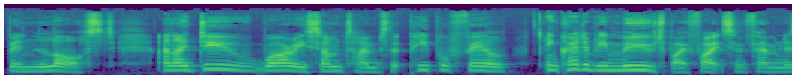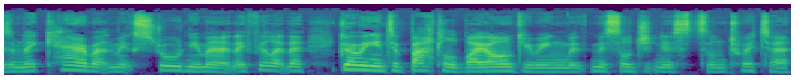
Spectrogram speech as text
been lost. And I do worry sometimes that people feel incredibly moved by fights in feminism. They care about them extraordinary amount. They feel like they're going into battle by arguing with misogynists on Twitter.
